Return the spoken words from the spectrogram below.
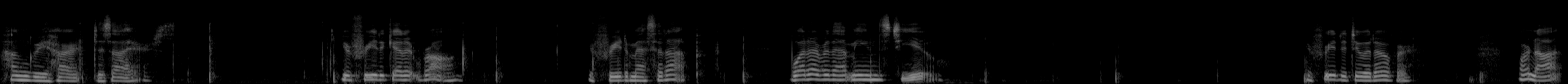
hungry heart desires. You're free to get it wrong. You're free to mess it up, whatever that means to you. You're free to do it over, or not.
